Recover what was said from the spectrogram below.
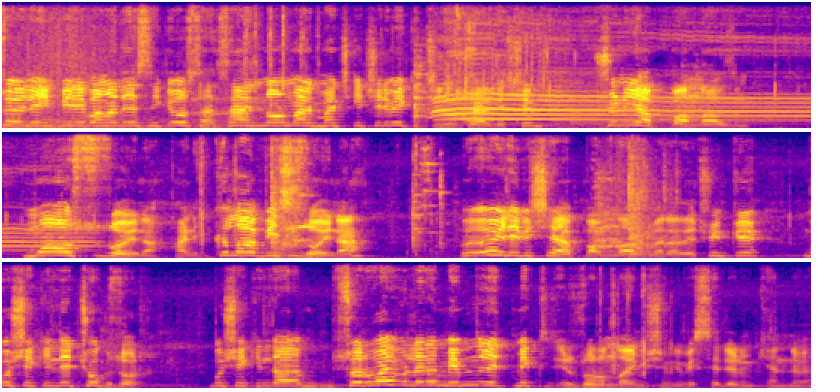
Söyleyin biri bana desin ki Özsen sen normal maç geçirmek için kardeşim şunu yapman lazım. Mouse'suz oyna. Hani klavyesiz oyna. Ve öyle bir şey yapmam lazım herhalde. Çünkü bu şekilde çok zor. Bu şekilde Survivor'lara memnun etmek zorundaymışım gibi hissediyorum kendimi.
